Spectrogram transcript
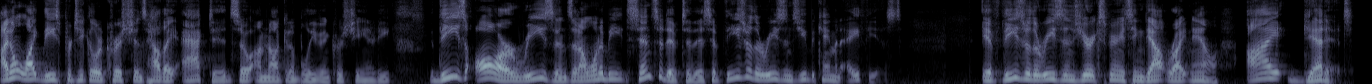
I don't like these particular Christians, how they acted, so I'm not going to believe in Christianity. These are reasons, and I want to be sensitive to this. If these are the reasons you became an atheist, if these are the reasons you're experiencing doubt right now, I get it.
